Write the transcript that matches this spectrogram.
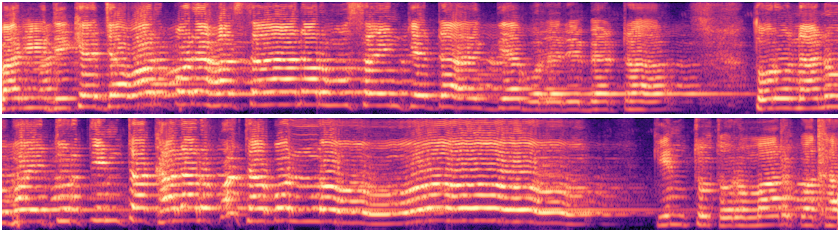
বাড়ির দিকে যাওয়ার পরে হাসান আর হুসাইনকে ডাক দিয়ে বলে, রে বেটা, তোর নানু ভাই তোর তিনটা খালার কথা বলল। কিন্তু তোর মার কথা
